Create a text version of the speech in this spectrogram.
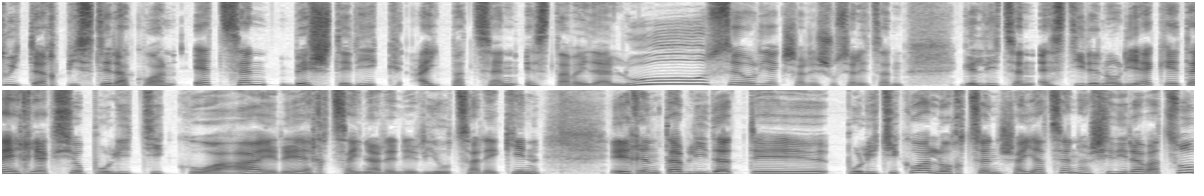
Twitter pisterakoan etzen besterik aipatzen ez da bai da luze horiek, sare sozialetan gelditzen ez diren horiek, eta erreakzio politikoa ere ertzainaren eriotzarekin errentablidate politikoa lortzen saiatzen hasi dira batzu,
